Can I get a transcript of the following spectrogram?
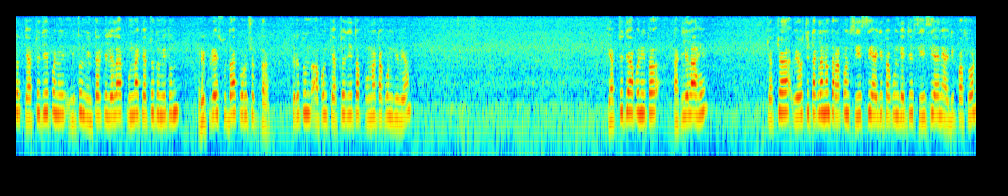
तर कॅप्चा जे पण इ- इथून इंटर केलेला आहे पुन्हा कॅप्चा तुम्ही इथून रिफ्रेशसुद्धा करू शकता. तर इथून आपण कॅप्चा जे इथं पुन्हा टाकून घेऊया. कॅपचं जे आपण इथं टाकलेलं आहे कॅपच्या व्यवस्थित टाकल्यानंतर आपण C S C I D टाकून घ्यायचे. सी एस सी आणि आय डी पासवर्ड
